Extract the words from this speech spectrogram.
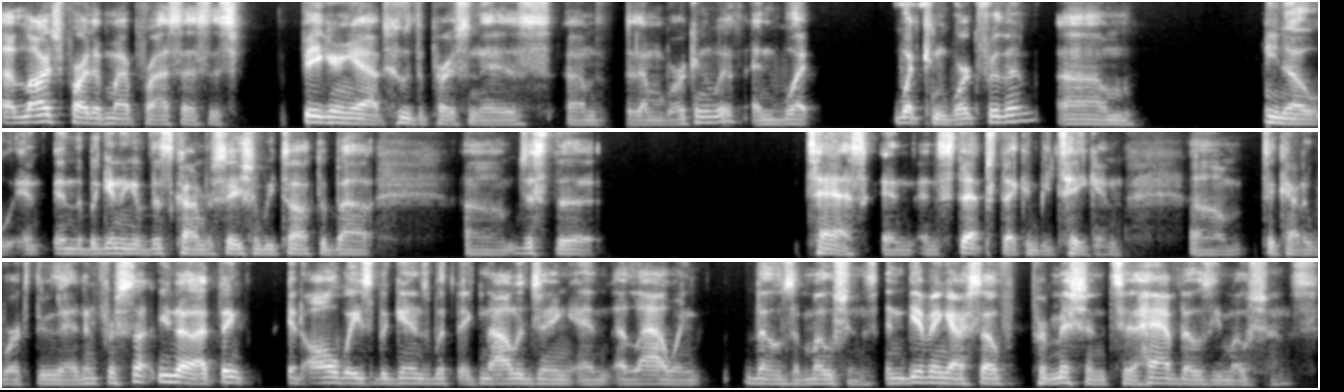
a large part of my process is figuring out who the person is um, that I'm working with and what what can work for them. Um, you know, in, in the beginning of this conversation, we talked about um, just the task and and steps that can be taken um, to kind of work through that. And for some, you know, I think it always begins with acknowledging and allowing those emotions and giving ourselves permission to have those emotions.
